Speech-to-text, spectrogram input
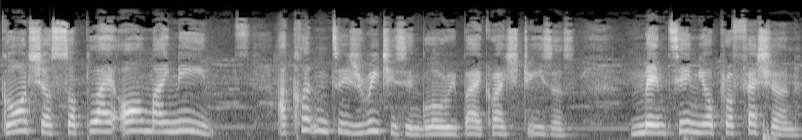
God shall supply all my needs according to his riches in glory by Christ Jesus. Maintain your profession,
